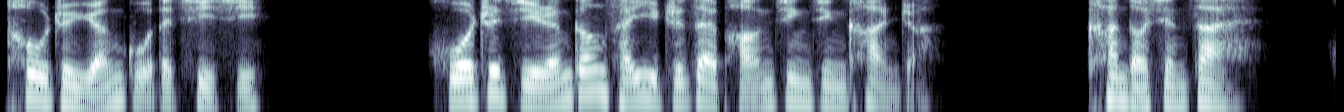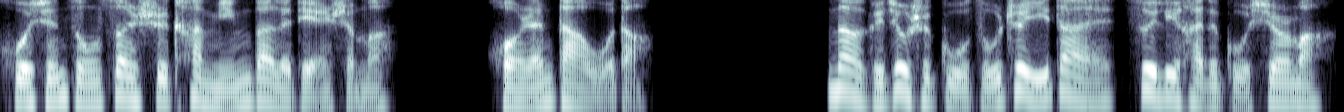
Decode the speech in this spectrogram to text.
透着远古的气息。火之几人刚才一直在旁静静看着，看到现在，火玄总算是看明白了点什么，恍然大悟道：“那个就是古族这一代最厉害的古熏儿吗？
